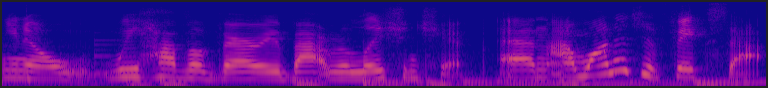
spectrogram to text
you know, we have a very bad relationship, and I wanted to fix that,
